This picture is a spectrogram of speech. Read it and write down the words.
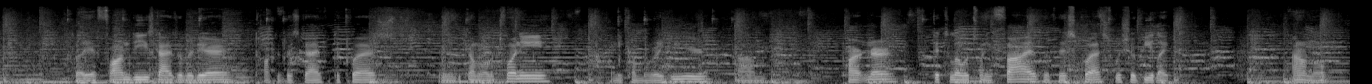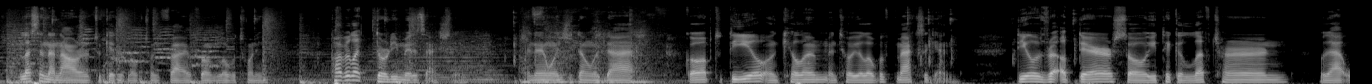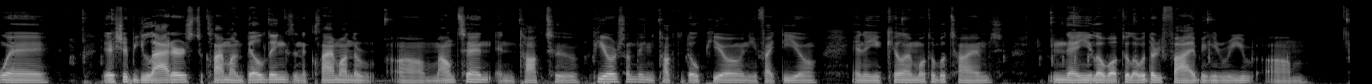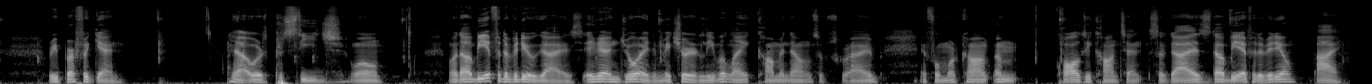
So you farm these guys over there, talk to this guy for the quest, and you become level 20, and you come over here, um, partner, get to level 25 with this quest, which would be like, I don't know, less than an hour to get to level 25 from level 20. Probably like 30 minutes actually. And then once you're done with that, go up to Dio and kill him until you're level with max again. Dio is right up there, so you take a left turn that way, there should be ladders to climb on buildings and to climb on the um, mountain and talk to Pio or something. You talk to Doppio and you fight Dio and then you kill him multiple times. And then you level up to level 35 and you re um rebirth again. Yeah, or prestige. Well, well that'll be it for the video guys. If you enjoyed, make sure to leave a like, comment down, subscribe, and for more com um quality content. So guys, that'll be it for the video. Bye.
